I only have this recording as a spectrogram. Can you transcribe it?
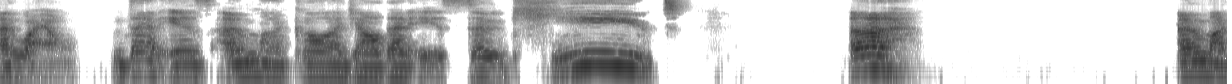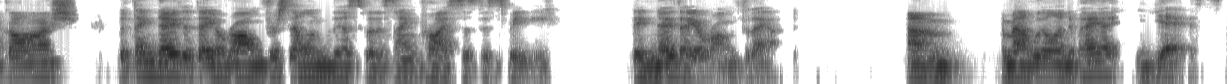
oh wow. That is, oh my god, y'all, that is so cute. Uh, oh my gosh. But they know that they are wrong for selling this for the same price as the Speedy. They know they are wrong for that. Um, am I willing to pay it? Yes.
